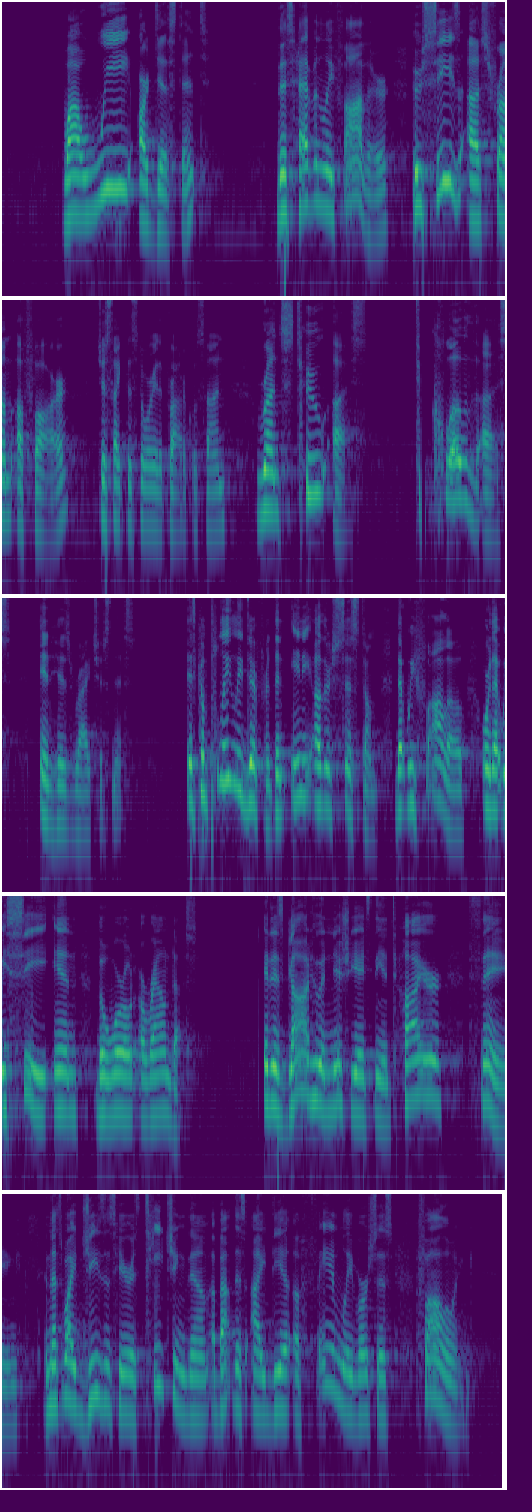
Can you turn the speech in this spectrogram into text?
While we are distant, this heavenly Father who sees us from afar, just like the story of the prodigal son, runs to us to clothe us in his righteousness. It's completely different than any other system that we follow or that we see in the world around us. It is God who initiates the entire thing. And that's why Jesus here is teaching them about this idea of family versus following.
